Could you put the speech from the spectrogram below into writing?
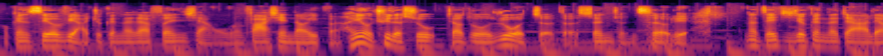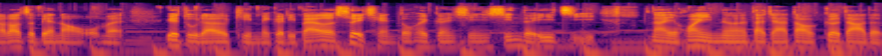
我跟 Sylvia 就跟大家分享，我们发现到一本很有趣的书，叫做《弱者的生存策略》。那这一集就跟大家聊到这边喽。我们阅读聊了 Key，每个礼拜二睡前都会更新新的一集。那也欢迎呢，大家到各大的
